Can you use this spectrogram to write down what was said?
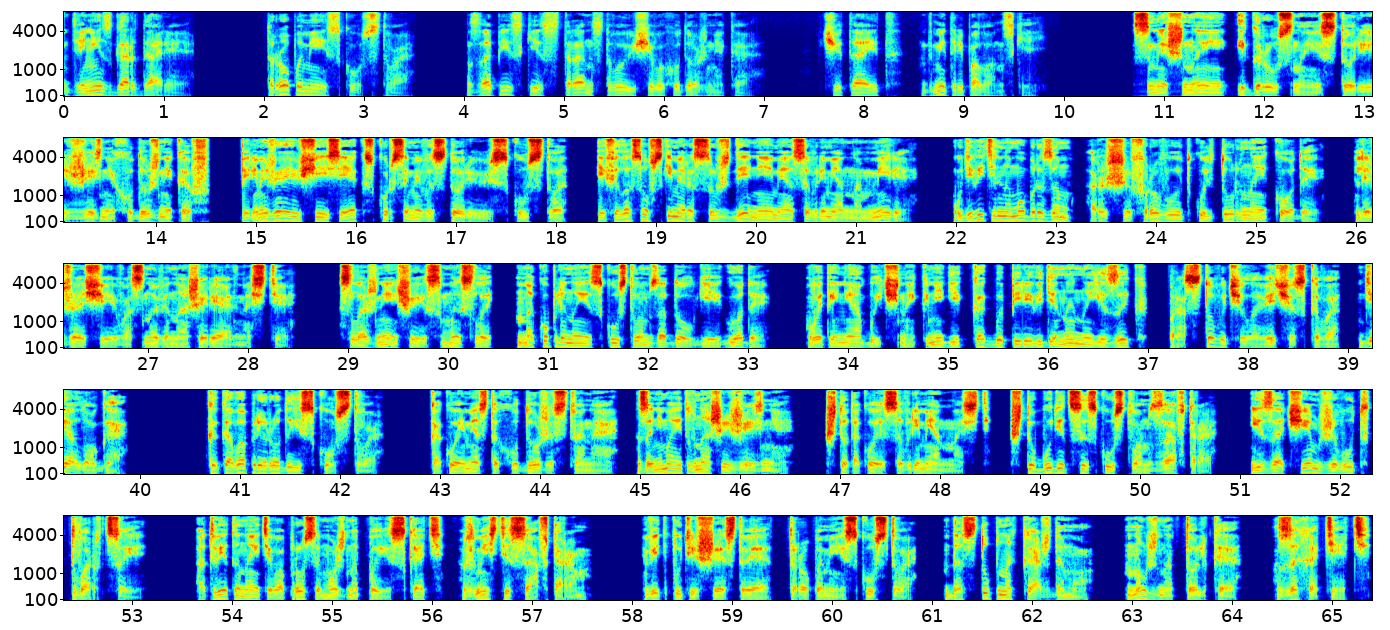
Денис Гордария. Тропами искусства. Записки странствующего художника. Читает Дмитрий Полонский. Смешные и грустные истории жизни художников, перемежающиеся экскурсами в историю искусства и философскими рассуждениями о современном мире, удивительным образом расшифровывают культурные коды, лежащие в основе нашей реальности. Сложнейшие смыслы, накопленные искусством за долгие годы, в этой необычной книге как бы переведены на язык простого человеческого диалога. Какова природа искусства? Какое место художественное занимает в нашей жизни? Что такое современность? Что будет с искусством завтра? И зачем живут творцы? Ответы на эти вопросы можно поискать вместе с автором. Ведь путешествие тропами искусства доступно каждому. Нужно только захотеть.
